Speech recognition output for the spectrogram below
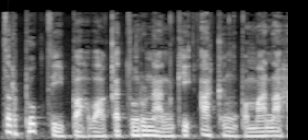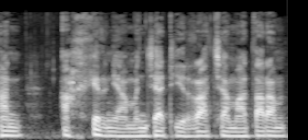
terbukti bahwa keturunan Ki Ageng Pemanahan akhirnya menjadi Raja Mataram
